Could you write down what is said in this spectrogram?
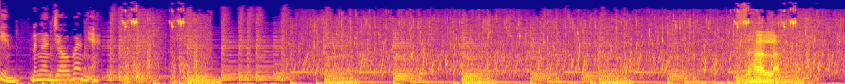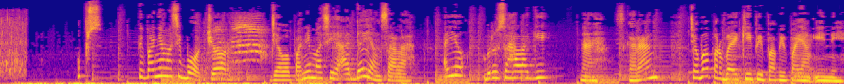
Yakin dengan jawabannya? Salah. Ups, pipanya masih bocor. Jawabannya masih ada yang salah. Ayo, berusaha lagi. Nah, sekarang coba perbaiki pipa-pipa yang ini.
